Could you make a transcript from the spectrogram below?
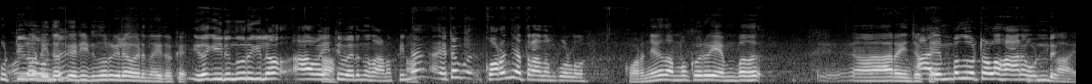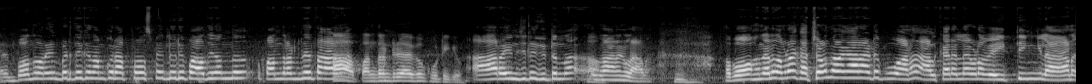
കുട്ടികളുണ്ട്. ഇതൊക്കെ ഒരു ഇരുന്നൂറ് കിലോ വരുന്നത് ഇതൊക്കെ? ഇതൊക്കെ ഇരുന്നൂറ് കിലോ ആ വെയിറ്റ് വരുന്നതാണ്. പിന്നെ ഏറ്റവും കുറഞ്ഞ എത്ര നമുക്കുള്ളത്? കുറഞ്ഞത് നമുക്കൊരു എൺപത് റേഞ്ച് എൺപത് തൊട്ടുള്ള സാധനം ഉണ്ട്. എൺപത് എന്ന് പറയുമ്പോഴത്തേക്ക് നമുക്കൊരു അപ്രോക്സിമേറ്റ്ലി ഒരു പതിനൊന്ന് പന്ത്രണ്ടിന് താഴെ ആ പന്ത്രണ്ട് രൂപ കൂട്ടിക്കും. ആ റേഞ്ചിൽ കിട്ടുന്ന സാധനങ്ങളാണ്. അപ്പോൾ എന്നാലും നമ്മുടെ കച്ചവടം തുടങ്ങാനായിട്ട് പോവാണ്. ആൾക്കാരെല്ലാം ഇവിടെ വെയിറ്റിംഗിലാണ്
